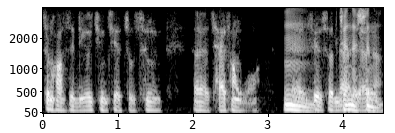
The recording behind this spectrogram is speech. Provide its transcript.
正好是刘俊杰主持人呃采访我，嗯，所以说真的是呢，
